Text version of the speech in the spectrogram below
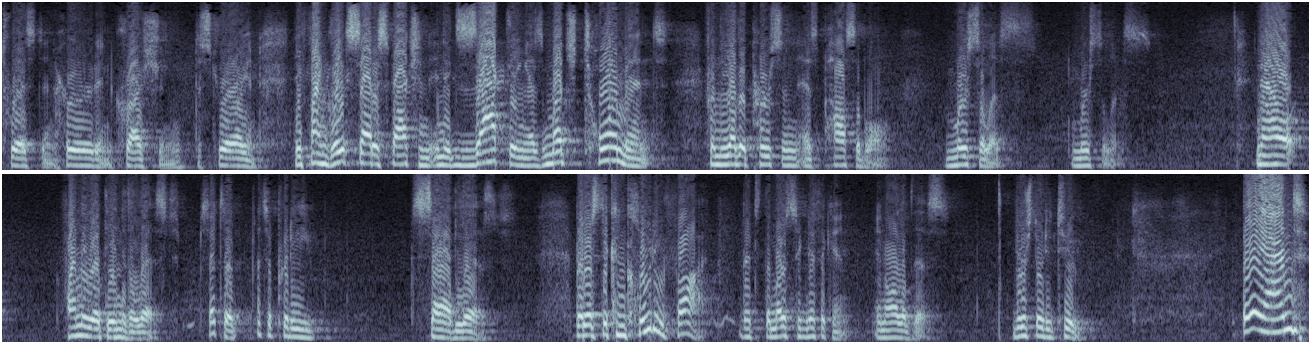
twist and hurt and crush and destroy. And they find great satisfaction in exacting as much torment from the other person as possible. Merciless. Merciless. Now, finally we're at the end of the list. So that's a, that's a pretty sad list. But it's the concluding thought that's the most significant in all of this. Verse 32. And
